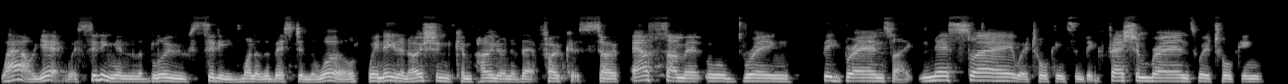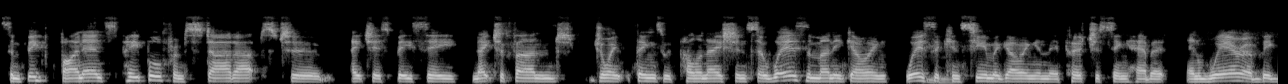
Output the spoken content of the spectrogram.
wow, yeah, we're sitting in the blue city, one of the best in the world. We need an ocean component of that focus. So our summit will bring big brands like Nestle. We're talking some big fashion brands. We're talking some big finance people from startups to HSBC, Nature Fund, joint things with pollination. So where's the money going? Where's mm. the consumer going in their purchasing habit? And where are big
